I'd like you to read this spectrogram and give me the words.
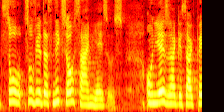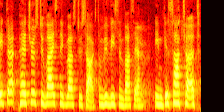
so, so wird das nicht so sein, Jesus. Und Jesus hat gesagt, Peter, Petrus, du weißt nicht, was du sagst. Und wir wissen, was er ihm gesagt hat.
